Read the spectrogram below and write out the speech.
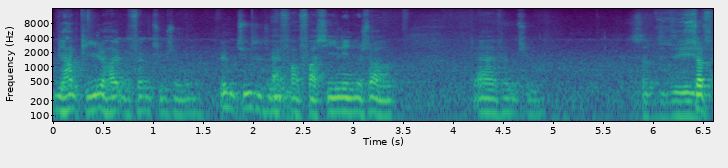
vi har en pilehøjde på 25 cm. 25 cm? Ja, fra, fra sidelinjen så op. Der er 25. Så det, Så,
